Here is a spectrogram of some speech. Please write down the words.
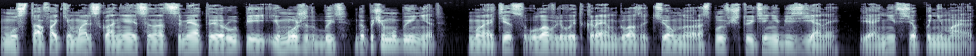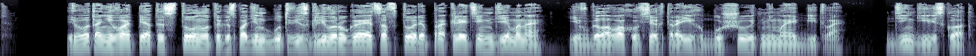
Мустафа Кемаль склоняется над смятой рупией, и, может быть, да почему бы и нет, мой отец улавливает краем глаза темную, расплывчатую тень обезьяны, и они все понимают. И вот они вопят и стонут, и господин Бут визгливо ругается, вторя проклятием демона, и в головах у всех троих бушует немая битва. Деньги или склад?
